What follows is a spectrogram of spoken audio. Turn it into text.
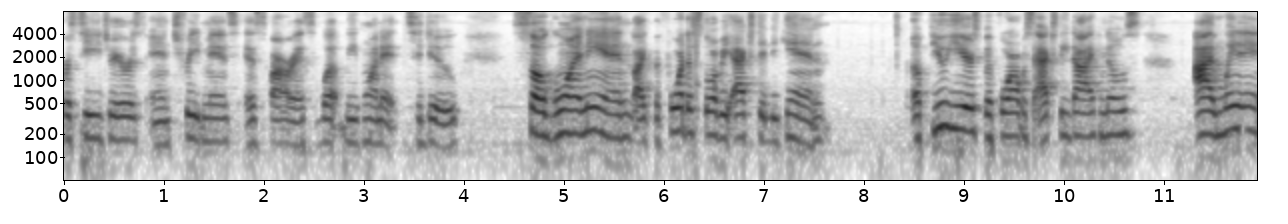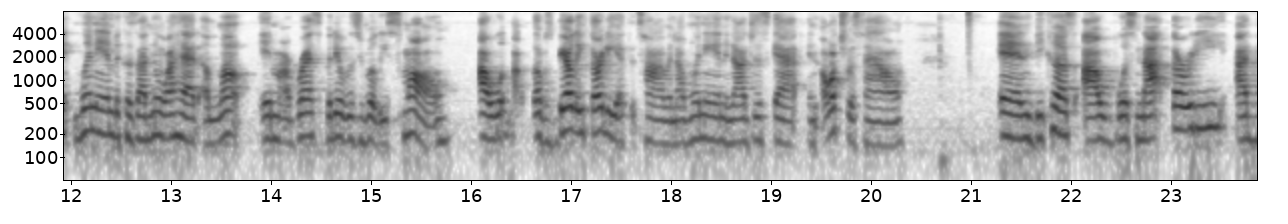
procedures and treatments as far as what we wanted to do. So going in, like before the story actually began, a few years before I was actually diagnosed, I went in, went in because I knew I had a lump in my breast, but it was really small. I was barely 30 at the time, and I went in and I just got an ultrasound. And because I was not 30, I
